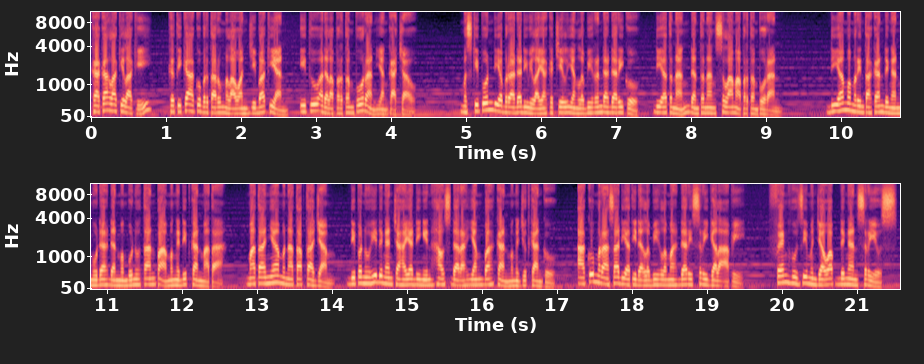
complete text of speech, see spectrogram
Kakak laki-laki, ketika aku bertarung melawan Ji Bakian, itu adalah pertempuran yang kacau. Meskipun dia berada di wilayah kecil yang lebih rendah dariku, dia tenang dan tenang selama pertempuran. Dia memerintahkan dengan mudah dan membunuh tanpa mengedipkan mata. Matanya menatap tajam, dipenuhi dengan cahaya dingin haus darah yang bahkan mengejutkanku. Aku merasa dia tidak lebih lemah dari serigala api. Feng Huzi menjawab dengan serius.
